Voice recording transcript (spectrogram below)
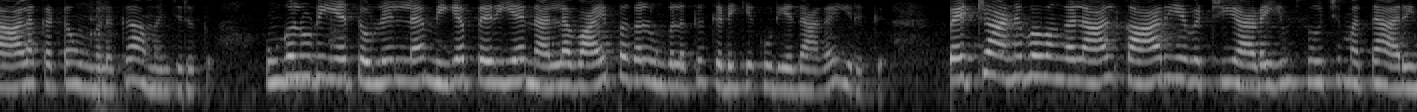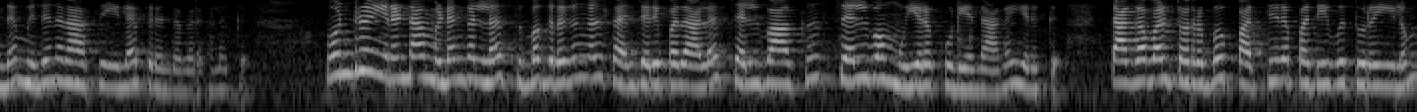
காலகட்டம் உங்களுக்கு அமைஞ்சிருக்கு. உங்களுடைய தொழிலில் மிகப்பெரிய நல்ல வாய்ப்புகள் உங்களுக்கு கிடைக்கக்கூடியதாக இருக்குது பெற்ற அனுபவங்களால் காரிய வெற்றி அடையும் சூட்சுமத்தை அறிந்த மிதுன ராசியில் பிறந்தவர்களுக்கு. ஒன்று இரண்டாம் இடங்களில் சுப கிரகங்கள் சஞ்சரிப்பதால் செல்வாக்கு செல்வம் உயரக்கூடியதாக இருக்குது தகவல் தொடர்பு பத்திரப்பதிவு துறையிலும்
